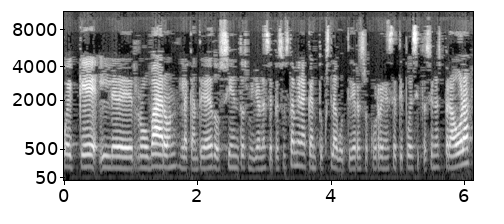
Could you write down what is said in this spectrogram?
fue que le robaron la cantidad de 200 millones de pesos. También acá en Tuxtla Gutiérrez ocurren este tipo de situaciones, pero ahora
